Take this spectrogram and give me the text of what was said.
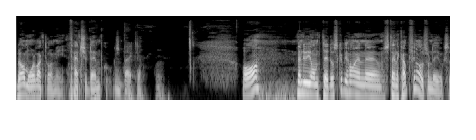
Bra målvakt har de i Thatcher Demko. Mm, verkligen. Mm. Ja, men du Jonte, då ska vi ha en uh, Stanley Cup-final från dig också.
